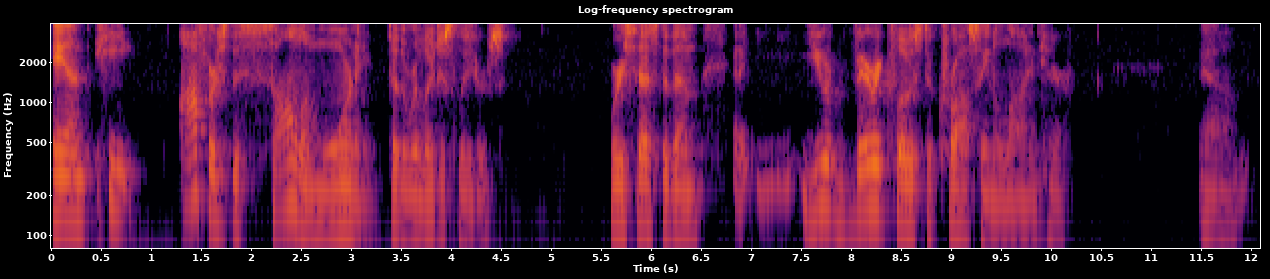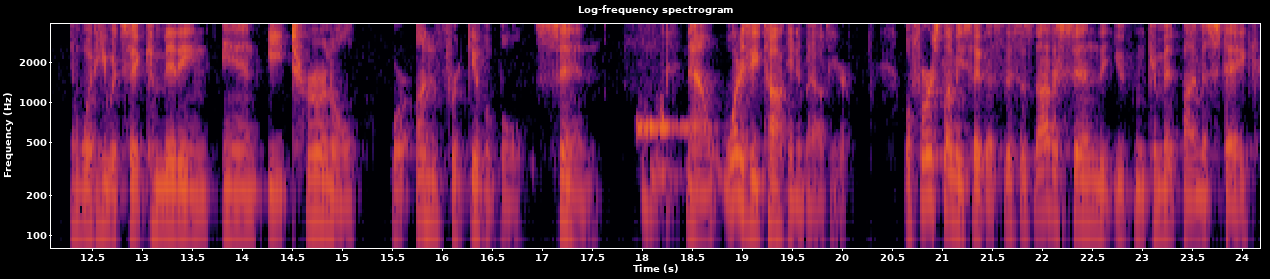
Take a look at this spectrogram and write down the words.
And he offers this solemn warning to the religious leaders, where he says to them, You're very close to crossing a line here. Um, and what he would say, committing an eternal or unforgivable sin. Now, what is he talking about here? Well, first, let me say this this is not a sin that you can commit by mistake.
